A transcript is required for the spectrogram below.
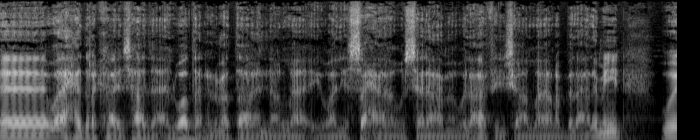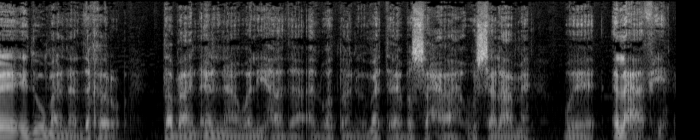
أه وأحد ركائز هذا الوطن. المعطاء أن الله يوالي الصحة والسلامة والعافية إن شاء الله يا رب العالمين ويدوم لنا ذخر طبعا لنا ولهذا الوطن ومتعه بالصحة والسلامة والعافية.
